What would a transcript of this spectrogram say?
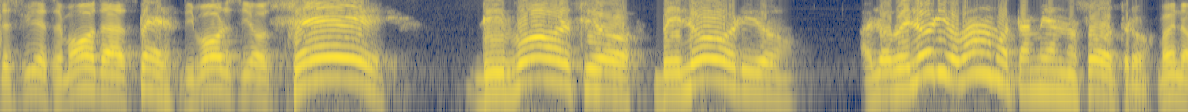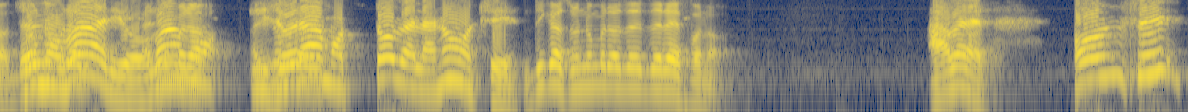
desfiles de modas, Pero- divorcios. Sí, divorcio, velorio. A los velorios vamos también nosotros. Bueno, somos número- varios, vamos número- y número lloramos toda la noche. Diga su número de teléfono. A ver, 11,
